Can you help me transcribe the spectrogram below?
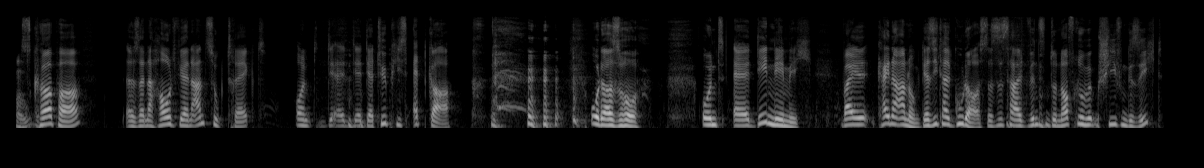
oh. Körper, äh, seine Haut wie ein Anzug trägt Und der, der, der Typ hieß Edgar. Oder so. Und äh, den nehme ich. Weil, keine Ahnung, der sieht halt gut aus. Das ist halt Vincent D'Onofrio mit einem schiefen Gesicht.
